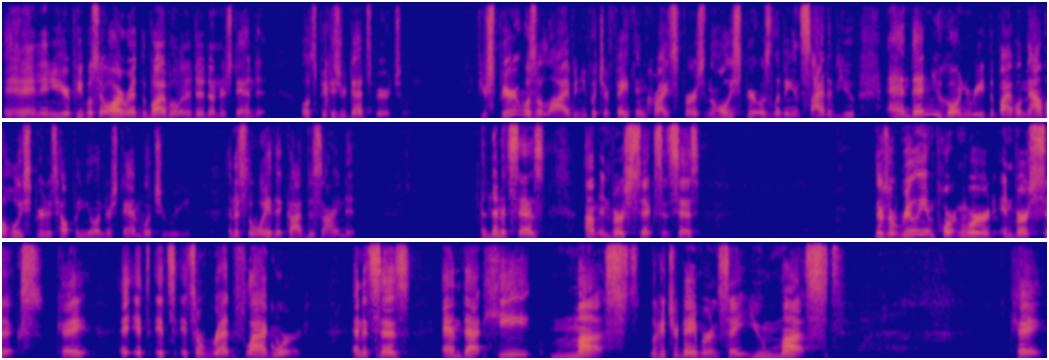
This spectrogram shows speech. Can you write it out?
And, and, and you hear people say, Oh, I read the Bible and I didn't understand it. Well, it's because you're dead spiritually. If your spirit was alive and you put your faith in Christ first and the Holy Spirit was living inside of you, and then you go and read the Bible, now the Holy Spirit is helping you understand what you read. And it's the way that God designed it. And then it says um, in verse 6, it says, there's a really important word in verse 6, okay? It's, it's, it's a red flag word. And it says, and that he must. Look at your neighbor and say, you must. Okay.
